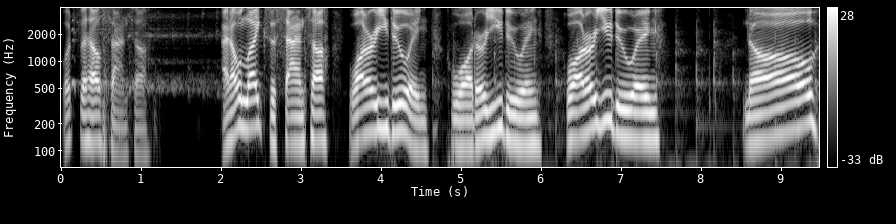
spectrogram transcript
What the hell, Santa? I don't like the Santa. What are you doing? What are you doing? What are you doing? No.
